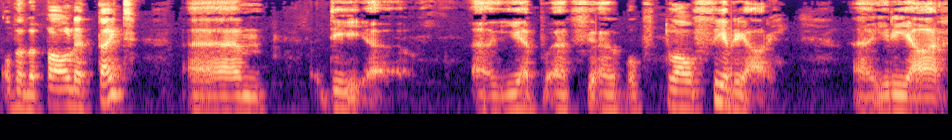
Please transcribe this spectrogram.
op 'n bepaalde tyd ehm um, die uh, uh hier uh, uh, op 12 Februarie uh hierdie jaar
